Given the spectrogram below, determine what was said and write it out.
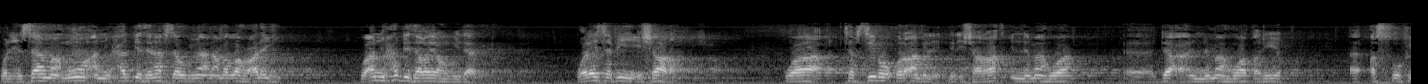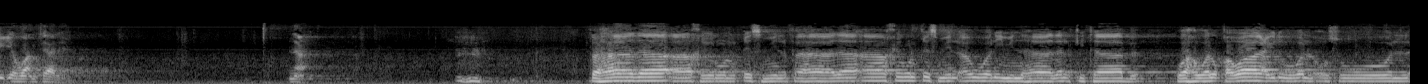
والإنسان مأمور أن يحدث نفسه بما أنعم الله عليه وأن يحدث غيره بذلك. وليس فيه إشارة. وتفسير القرآن بالإشارات إنما هو إنما هو طريق الصوفية وأمثالهم. نعم. فهذا آخر القسم فهذا آخر القسم الأول من هذا الكتاب وهو القواعد والأصول.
